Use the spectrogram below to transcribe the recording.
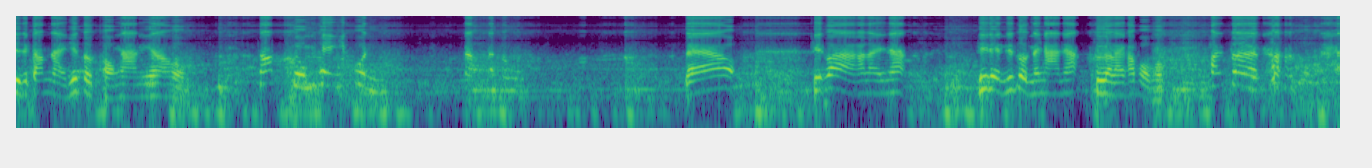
กิจกรรมไหนที่สุดของงานนี้ครับผมชอบซุ้มเพลงญี่ปุ่นกับการ์ตูนแล้วคิดว่าอะไรเนี่ยที่เด่นที่สุดในงานเนี้ยคืออะไรครับผมคอนเสิร์ตค่ะอ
